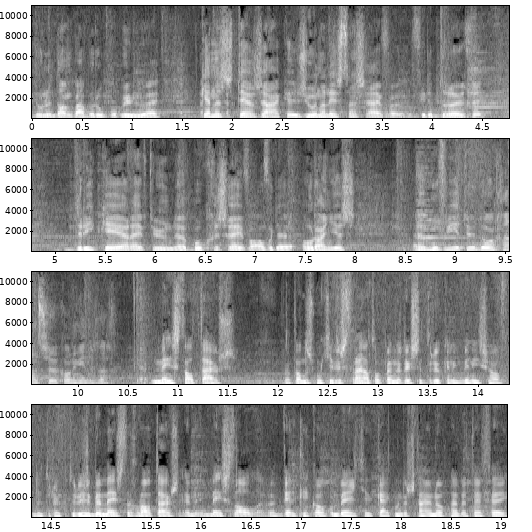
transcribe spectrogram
doen een dankbaar beroep op uw uh, kennis ter zake. Journalist en schrijver Philip Dreugen. Drie keer heeft u een uh, boek geschreven over de Oranjes. hoe viert u doorgaans Koninginnedag? Ja, meestal thuis. Want anders moet je de straat op en er is het druk en ik ben niet zo van de drukte. Dus ik ben meestal gewoon thuis en meestal werk ik ook een beetje. Kijk me de schuin op naar de tv, ja.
